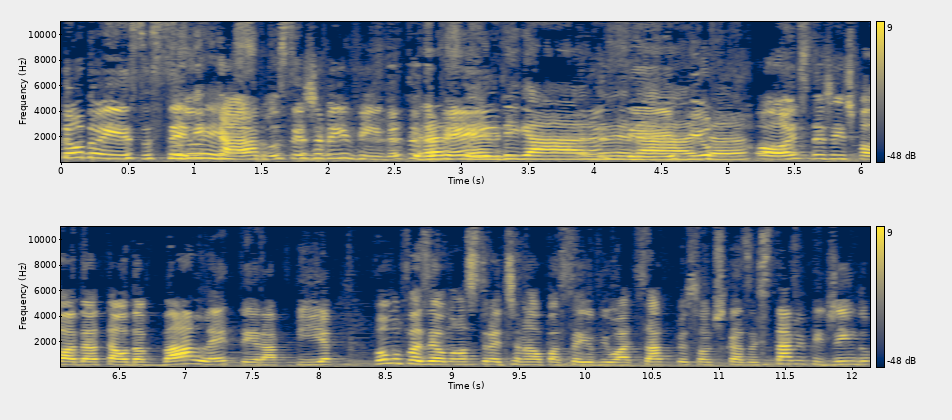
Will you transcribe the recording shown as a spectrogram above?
tudo isso. Celi Carlos, seja bem-vinda, tudo Prazer, bem? obrigada, Prazer, Renata. Ó, antes da gente falar da tal da balé terapia, vamos fazer o nosso tradicional passeio via WhatsApp, o pessoal de casa está me pedindo.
